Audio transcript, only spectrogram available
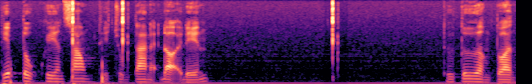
Tiếp tục khi ăn xong thì chúng ta lại đợi đến thứ tư hàng tuần.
